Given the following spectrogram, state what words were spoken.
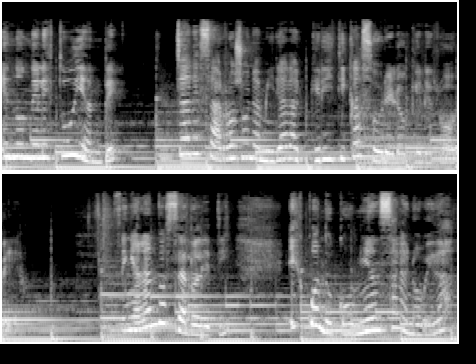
en donde el estudiante ya desarrolla una mirada crítica sobre lo que le rodea. Señalando a Cerletti, es cuando comienza la novedad,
